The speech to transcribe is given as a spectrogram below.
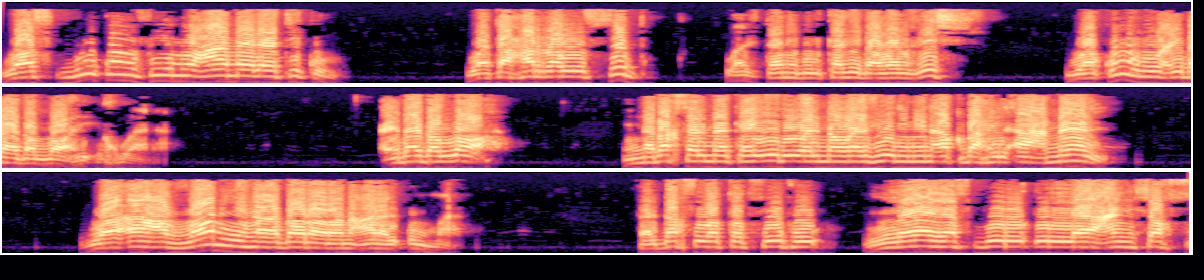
واصدقوا في معاملاتكم وتحروا الصدق واجتنبوا الكذب والغش وكونوا عباد الله إخوانا. عباد الله إن بخس المكاييل والموازين من أقبح الأعمال وأعظمها ضررا على الأمة. فالبخس والتطفيف لا يصدر إلا عن شخص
